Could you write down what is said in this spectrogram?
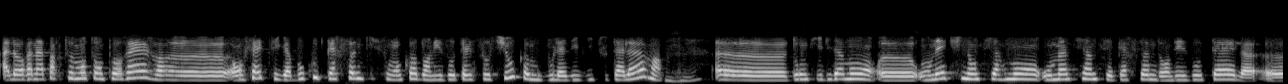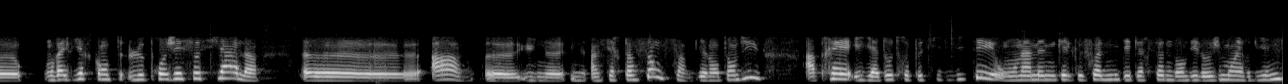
alors un appartement temporaire, euh, en fait, il y a beaucoup de personnes qui sont encore dans les hôtels sociaux, comme vous l'avez dit tout à l'heure. Mhm. Euh, donc évidemment, euh, on aide financièrement au maintien de ces personnes dans des hôtels. on va dire quand le projet social a une, un certain sens, bien entendu. Après, il y a d'autres possibilités. On a même quelquefois mis des personnes dans des logements Airbnb.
